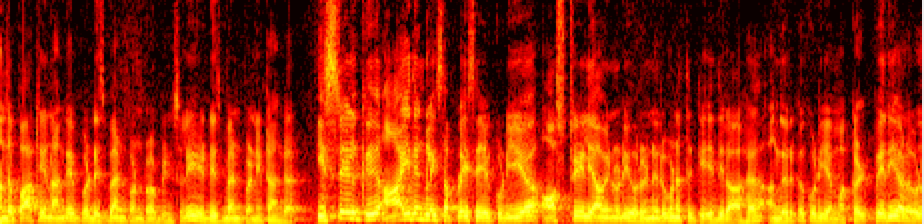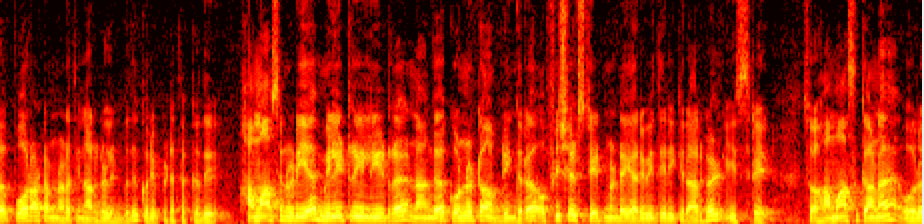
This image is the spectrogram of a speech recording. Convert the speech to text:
அந்த பார்ட்டியை நாங்கள் இப்போ டிஸ்பேண்ட் பண்ணுறோம் அப்படின்னு சொல்லி டிஸ்பேண்ட் பண்ணிட்டாங்க. இஸ்ரேலுக்கு ஆயுதங்களை சப்ளை செய்யக்கூடிய ஆஸ்திரேலியாவினுடைய ஒரு நிறுவனத்துக்கு எதிராக அங்கே இருக்கக்கூடிய மக்கள் பெரிய அளவில் போராட்டம் நடத்தினார்கள் என்பது குறிப்பிடத்தக்கது. ஹமாஸினுடைய மிலிட்டரி லீடரை நாங்கள் கொண்டுட்டோம் அப்படிங்கிற ஒஃபிஷியல் ஸ்டேட்மெண்ட்டை அறிவித்திருக்கிறார்கள் இஸ்ரேல். ஸோ ஹமாஸுக்கான ஒரு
